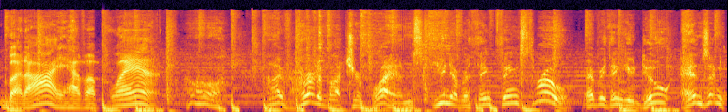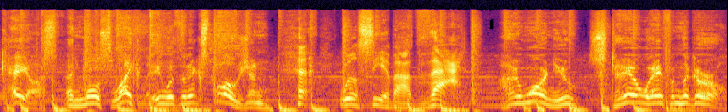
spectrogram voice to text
But I have a plan. Oh, I've heard about your plans. You never think things through. Everything you do ends in chaos, and most likely with an explosion. we'll see about that. I warn you, stay away from the girl.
